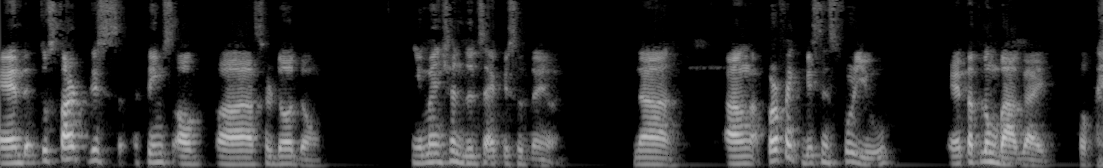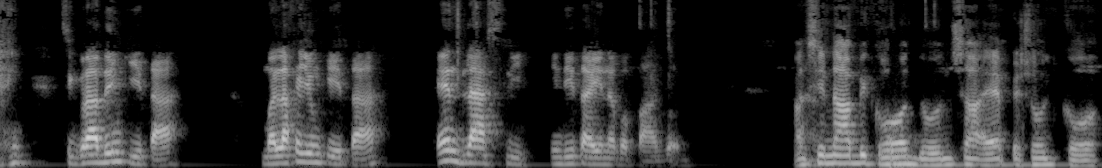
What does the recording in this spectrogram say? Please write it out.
And to start this things of uh, Sir Dodong, you mentioned dun sa episode na yun na ang perfect business for you eh tatlong bagay. Okay? Sigurado yung kita, malaki yung kita, and lastly, hindi tayo napapagod. Ang sinabi ko doon sa episode ko,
